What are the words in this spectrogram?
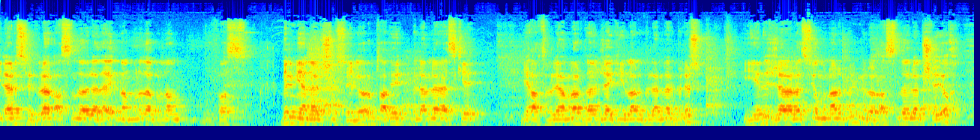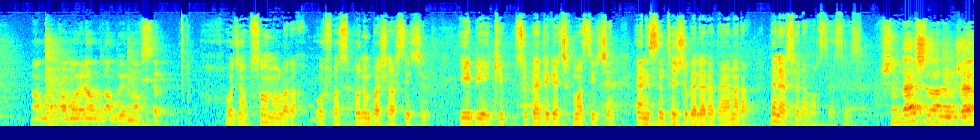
ileri sürdüler. Aslında öyle değil. Ben bunu da buradan Urfa bilmeyenler için söylüyorum. Tabi bilenler eski diye hatırlayanlar, daha önceki yılları bilenler bilir. Yeni jenerasyon bunları bilmiyorlar. Aslında öyle bir şey yok. Ben bunu kamuoyuna buradan duyurmak isterim. Hocam son olarak Urfa Spor'un başarısı için iyi bir ekip Süper Lig'e çıkması için yani sizin tecrübelere dayanarak neler söylemek istersiniz? Şimdi her şeyden önce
